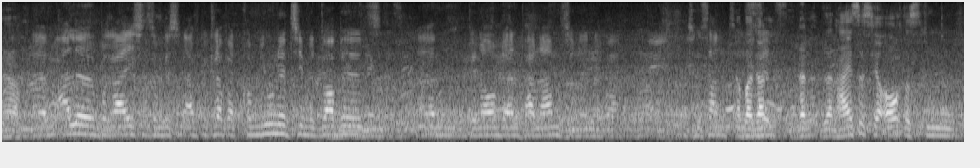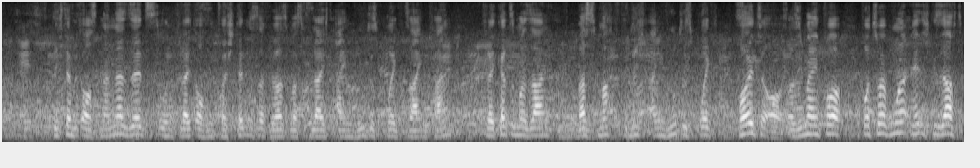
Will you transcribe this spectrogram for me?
Ja. ähm, alle Bereiche so ein bisschen abgeklappert, Community mit Bubbles, ähm, genau um da ein paar Namen zu nennen, aber interessant. Aber dann, dann, dann heißt es ja auch, dass du dich damit auseinandersetzt und vielleicht auch ein Verständnis dafür hast, was vielleicht ein gutes Projekt sein kann. Vielleicht kannst du mal sagen, was macht für dich ein gutes Projekt heute aus? Also ich meine, vor, vor zwölf Monaten hätte ich gesagt,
